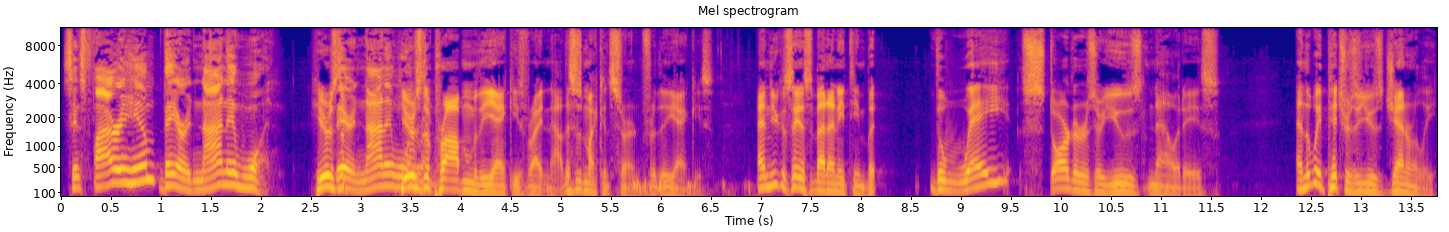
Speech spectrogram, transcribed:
since firing him, they are nine and one. Here's They're the, nine and one Here's the now. problem with the Yankees right now. This is my concern for the Yankees. And you can say this about any team, but the way starters are used nowadays and the way pitchers are used generally,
